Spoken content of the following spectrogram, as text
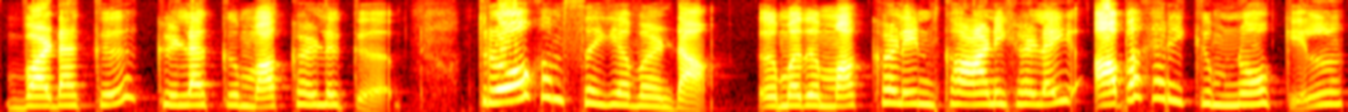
வடக்கு கிழக்கு மக்களுக்கு துரோகம் செய்ய வேண்டாம். எமது மக்களின் காணிகளை அபகரிக்கும் நோக்கில்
